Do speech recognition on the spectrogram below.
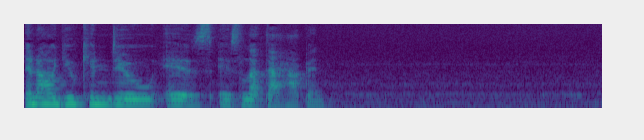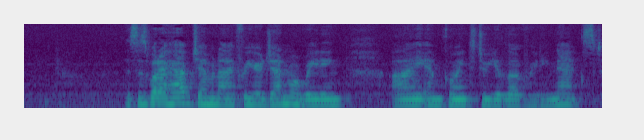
and all you can do is is let that happen. This is what I have, Gemini, for your general reading. I am going to do your love reading next.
